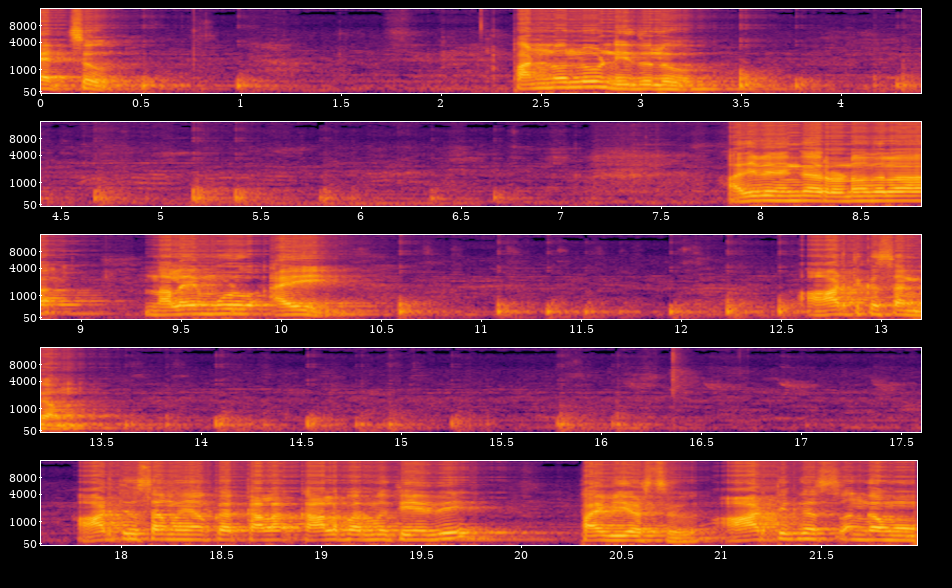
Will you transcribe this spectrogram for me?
హెచ్ పన్నులు నిధులు. అదేవిధంగా రెండు వందల నలభై మూడు ఐ ఆర్థిక సంఘం. ఆర్థిక సంఘం యొక్క కాల కాలపరిమితి ఏది? ఫైవ్ ఇయర్స్ ఆర్థిక సంఘము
